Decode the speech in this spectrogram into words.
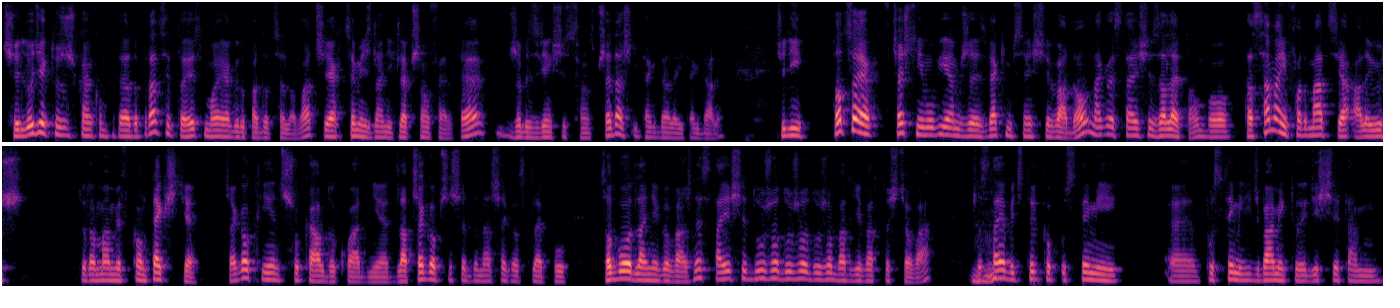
czy ludzie, którzy szukają komputera do pracy, to jest moja grupa docelowa, czy ja chcę mieć dla nich lepszą ofertę, żeby zwiększyć swoją sprzedaż i tak dalej, i tak dalej. Czyli to, co jak wcześniej mówiłem, że jest w jakimś sensie wadą, nagle staje się zaletą, bo ta sama informacja, ale już, którą mamy w kontekście, czego klient szukał dokładnie, dlaczego przyszedł do naszego sklepu, co było dla niego ważne, staje się dużo, dużo, dużo bardziej wartościowa. Mhm. Przestaje być tylko pustymi, e, pustymi liczbami, które gdzieś się tam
